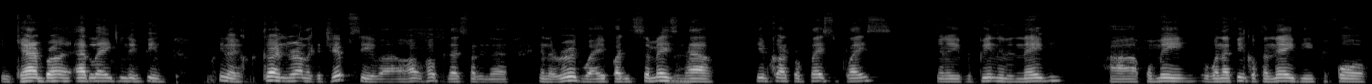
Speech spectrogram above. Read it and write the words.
in Canberra, Adelaide, you know, you've been, you know, going around like a gypsy. Uh, I hope that's not in a in a rude way, but it's amazing how you've gone from place to place. You know, you've been in the Navy. Uh, for me, when I think of the Navy before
